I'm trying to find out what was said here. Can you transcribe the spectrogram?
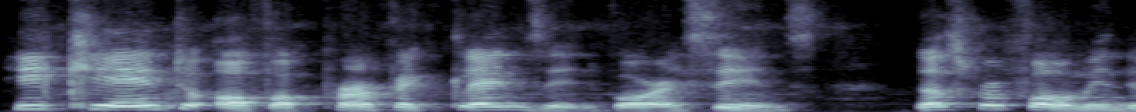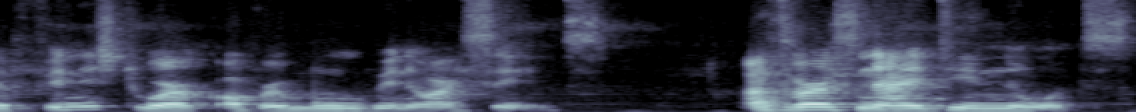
He came to offer perfect cleansing for our sins, thus performing the finished work of removing our sins. As verse 19 notes,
